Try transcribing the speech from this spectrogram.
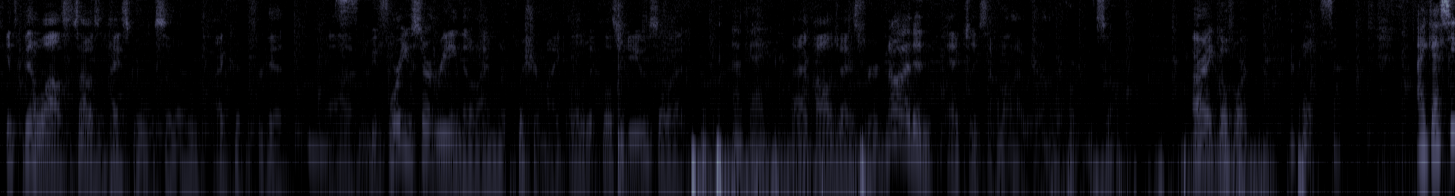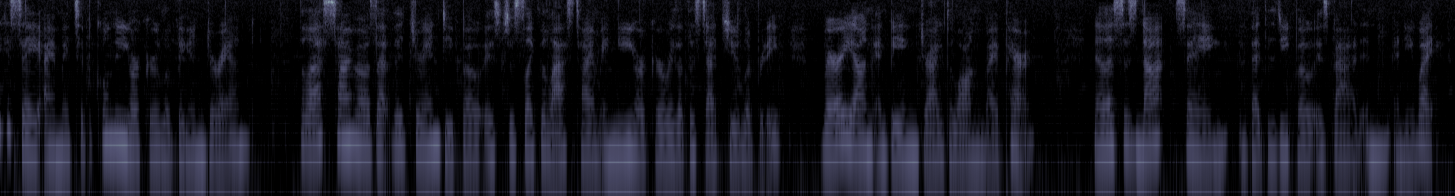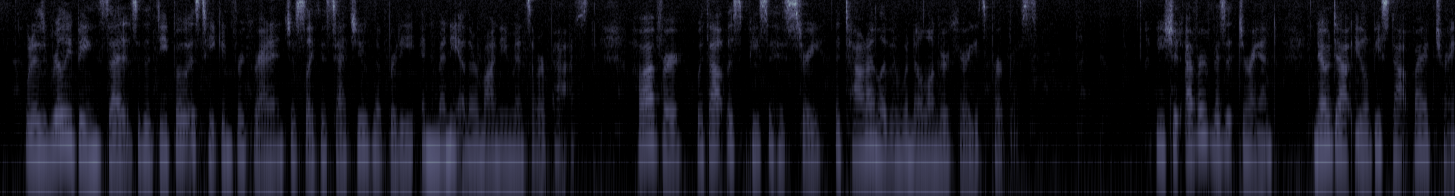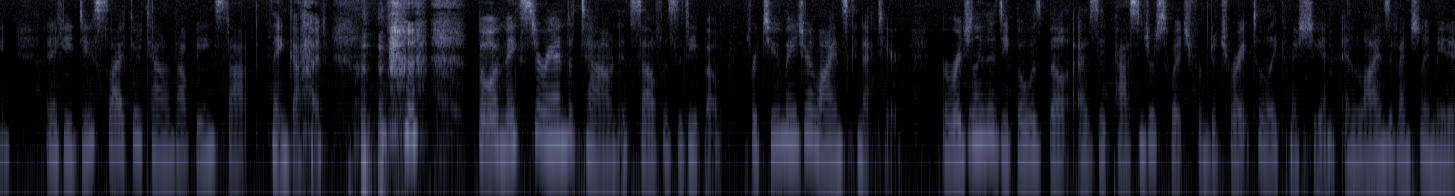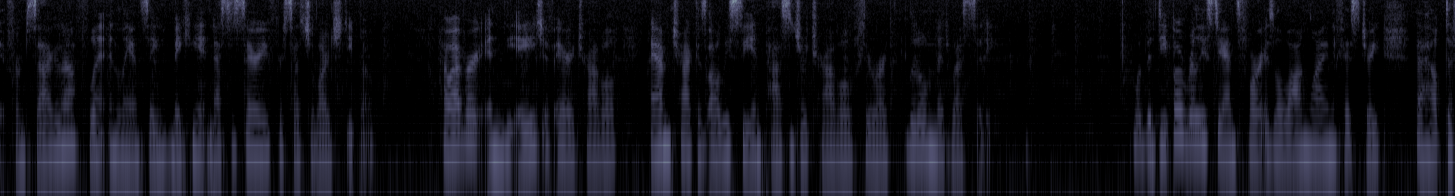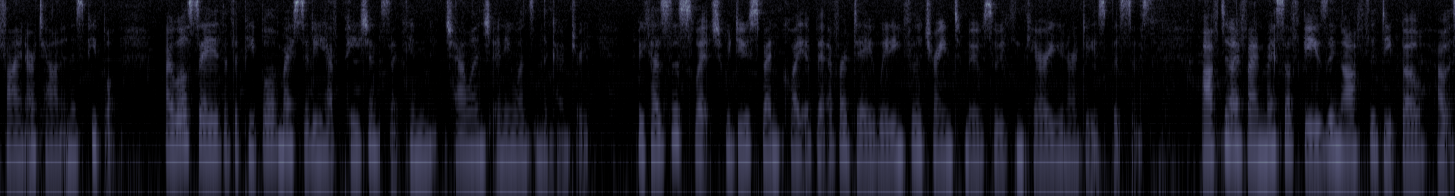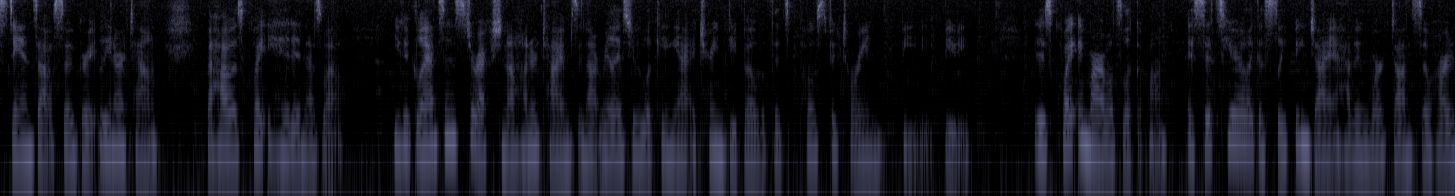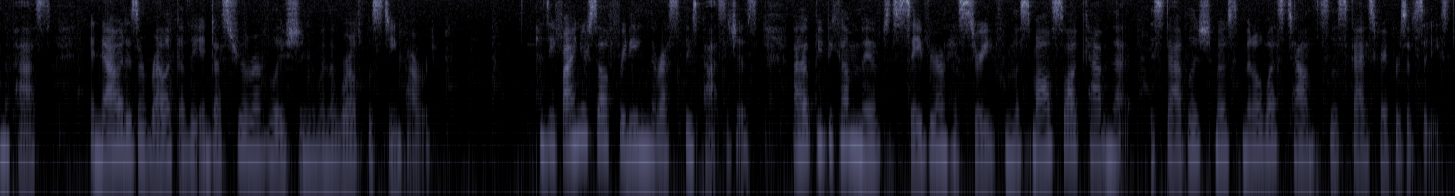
it's been a while since I was in high school, so I could forget. Uh, before you start reading, though, I'm going to push your mic a little bit closer to you, so I, Okay. I apologize for. No, I didn't actually sound all that weird on the recording. So, all right, go for it. Okay, so I guess you could say I'm a typical New Yorker living in Durand. The last time I was at the Durand Depot is just like the last time a New Yorker was at the Statue of Liberty, very young and being dragged along by a parent. Now, this is not saying that the depot is bad in any way. What is really being said is that the depot is taken for granted, just like the Statue of Liberty and many other monuments of our past. However, without this piece of history, the town I live in would no longer carry its purpose. If you should ever visit Durand, no doubt you will be stopped by a train, and if you do slide through town without being stopped, thank God. but what makes Durand a town itself is the depot, for two major lines connect here. Originally, the depot was built as a passenger switch from Detroit to Lake Michigan, and lines eventually made it from Saginaw, Flint, and Lansing, making it necessary for such a large depot. However, in the age of air travel, Amtrak is all we see in passenger travel through our little Midwest city. What the depot really stands for is a long line of history that helped define our town and its people. I will say that the people of my city have patience that can challenge anyone's in the country. Because of the switch, we do spend quite a bit of our day waiting for the train to move so we can carry on our day's business. Often I find myself gazing off the depot, how it stands out so greatly in our town, but how it's quite hidden as well. You could glance in its direction a hundred times and not realize you're looking at a train depot with its post Victorian beauty. It is quite a marvel to look upon. It sits here like a sleeping giant, having worked on so hard in the past, and now it is a relic of the Industrial Revolution when the world was steam powered. As you find yourself reading the rest of these passages, I hope you become moved to save your own history from the small slog cabin that established most Middle West towns to the skyscrapers of cities.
